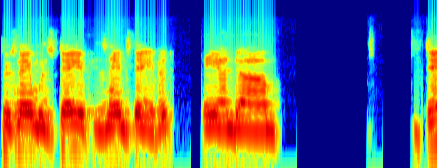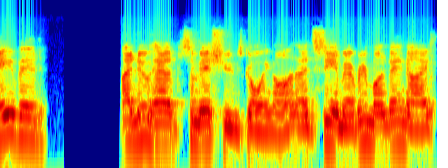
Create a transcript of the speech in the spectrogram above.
whose name was Dave. His name's David, and um, David, I knew had some issues going on. I'd see him every Monday night,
